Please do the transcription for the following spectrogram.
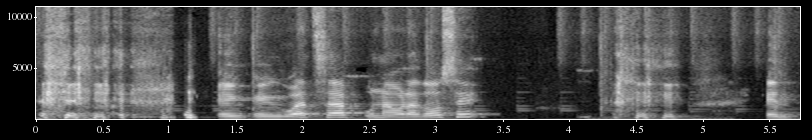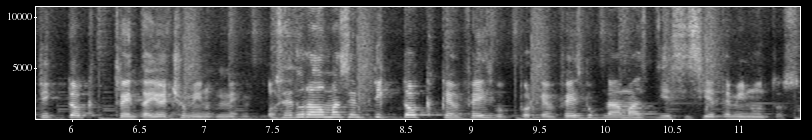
en, en, WhatsApp, una hora 12. en TikTok, 38 minutos. O sea, he durado más en TikTok que en Facebook, porque en Facebook nada más 17 minutos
